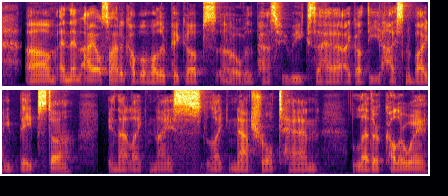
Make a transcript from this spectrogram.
um, and then I also had a couple of other pickups uh, over the past few weeks. I had I got the Highsnobiety Bapesta in that like nice like natural tan leather colorway.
